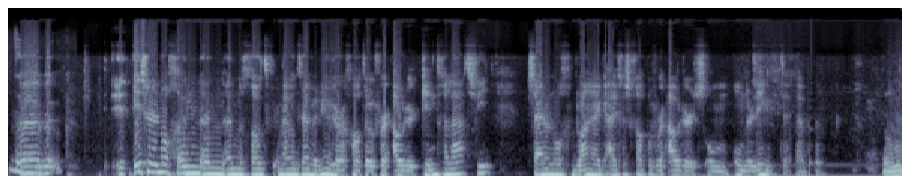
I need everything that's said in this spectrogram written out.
dat Eh, Is er nog een, een, een groot. Want we hebben het nu heel erg gehad over ouder-kindrelatie. Zijn er nog belangrijke eigenschappen voor ouders om onderling te hebben? Oeh.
